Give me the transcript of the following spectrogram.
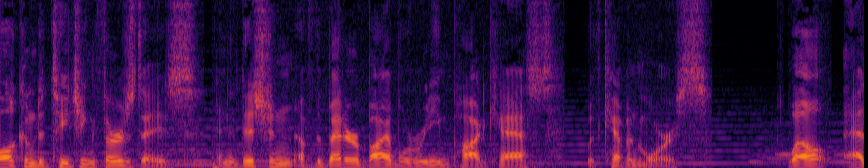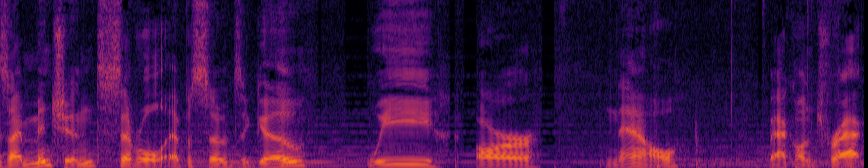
welcome to Teaching Thursdays, an edition of the Better Bible Reading Podcast with Kevin Morris. Well, as I mentioned several episodes ago, we are now back on track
